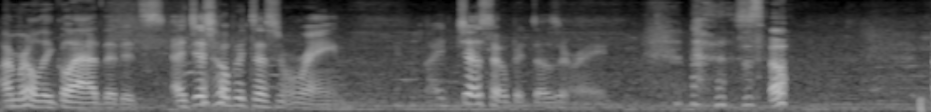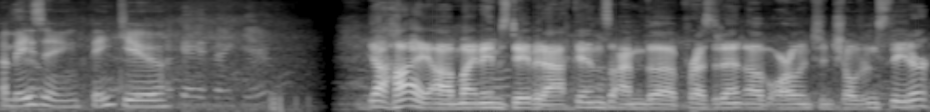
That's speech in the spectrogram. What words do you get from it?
I'm really glad that it's. I just hope it doesn't rain. I just hope it doesn't rain. so amazing. Thank you. Okay, thank you. Yeah, hi. Uh, my name is David Atkins. I'm the president of Arlington Children's Theater.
